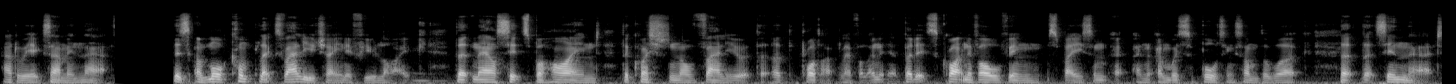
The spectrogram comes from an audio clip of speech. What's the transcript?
how do we examine that? There's a more complex value chain, if you like, mm. that now sits behind the question of value at the, at the product level. And it, but it's quite an evolving space, and, and, and we're supporting some of the work that, that's in that.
